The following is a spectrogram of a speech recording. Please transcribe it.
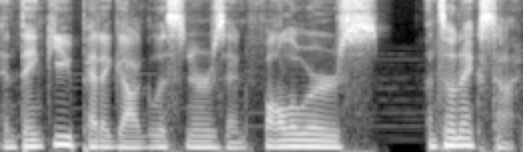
And thank you pedagogue listeners and followers. Until next time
